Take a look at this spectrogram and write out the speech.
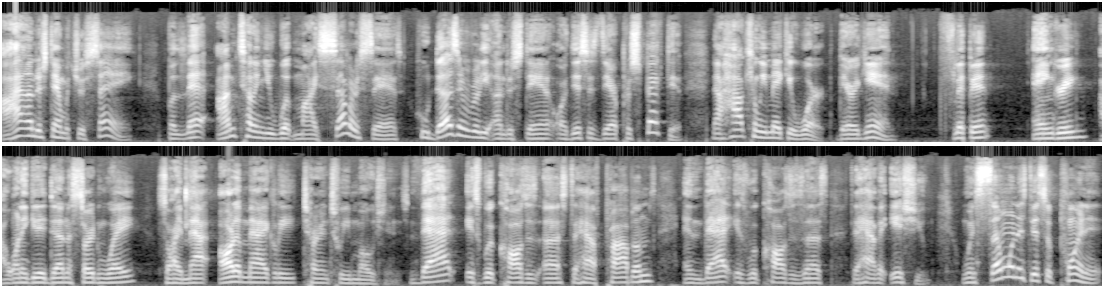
I understand what you're saying, but let I'm telling you what my seller says who doesn't really understand or this is their perspective. Now, how can we make it work? There again, flippant, angry, I want to get it done a certain way. So I ma- automatically turn to emotions. That is what causes us to have problems, and that is what causes us to have an issue. When someone is disappointed,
